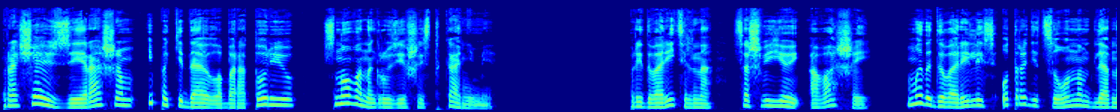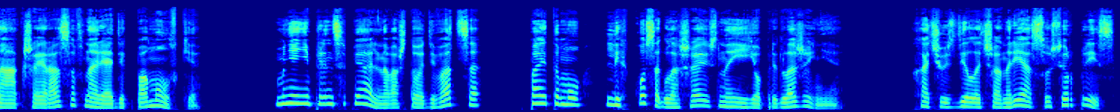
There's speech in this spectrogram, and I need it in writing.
Прощаюсь с Зейрашем и покидаю лабораторию, снова нагрузившись тканями. Предварительно со швеей Авашей мы договорились о традиционном для наакшайрасов наряде к помолвке. Мне не принципиально во что одеваться, поэтому легко соглашаюсь на ее предложение. Хочу сделать Шанриасу сюрприз.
